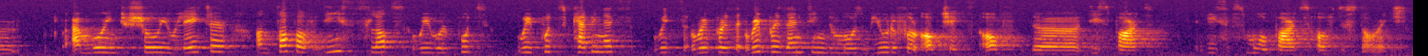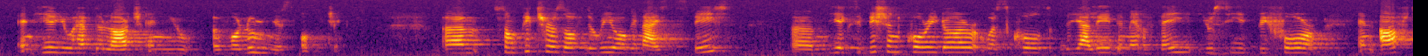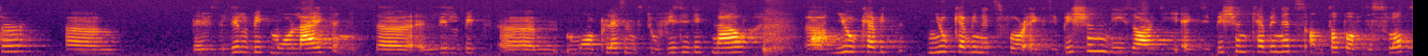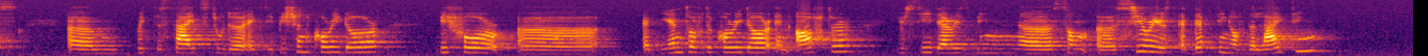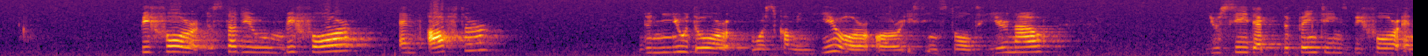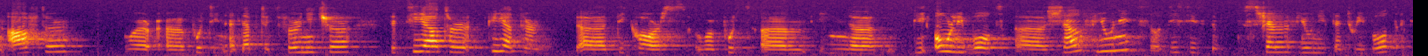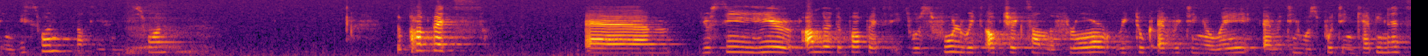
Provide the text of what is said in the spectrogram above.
I'm going to show you later, on top of these slots we will put, we put cabinets with representing the most beautiful objects of the, this part, these small parts of the storage. And here you have the large and new uh, voluminous objects. Um, some pictures of the reorganized space. Um, the exhibition corridor was called the Allée des Merveilles. You see it before and after. Um, there is a little bit more light and it's uh, a little bit um, more pleasant to visit it now. Uh, new, cabin new cabinets for exhibition. These are the exhibition cabinets on top of the slots um, with the sides to the exhibition corridor. Before, uh, at the end of the corridor and after, you see there has been uh, some uh, serious adapting of the lighting before the study room before and after the new door was coming here or, or is installed here now you see that the paintings before and after were uh, put in adapted furniture. The theater theater uh, decors were put um, in the, the only bought uh, shelf unit. So this is the, the shelf unit that we bought. I think this one not even this one. The puppets, um, you see here under the puppets it was full with objects on the floor. We took everything away, everything was put in cabinets.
